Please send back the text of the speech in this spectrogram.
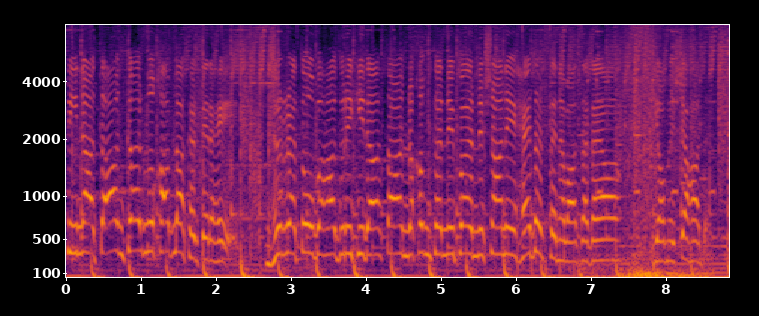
سینہ تان کر مقابلہ کرتے رہے۔ جرت و بہادری کی داستان رقم کرنے پر نشان حیدر سے نوازا گیا۔ یوم شہادت۔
